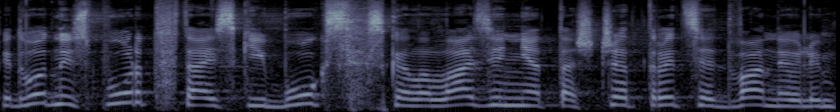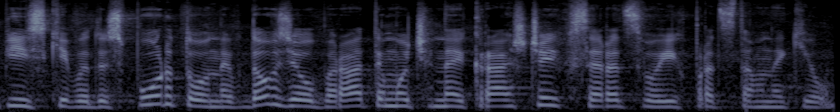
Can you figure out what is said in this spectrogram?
Підводний спорт, тайський бокс, скелелазіння та ще 32 неолімпійські види спорту невдовзі обиратимуть найкращих серед своїх представників.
